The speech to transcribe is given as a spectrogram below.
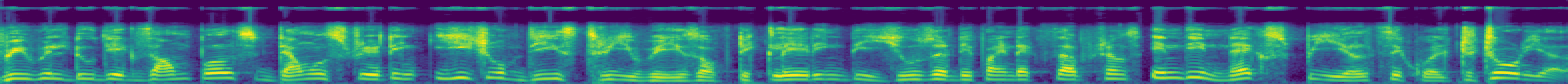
We will do the examples demonstrating each of these three ways of declaring the user-defined exceptions in the next PL SQL tutorial.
